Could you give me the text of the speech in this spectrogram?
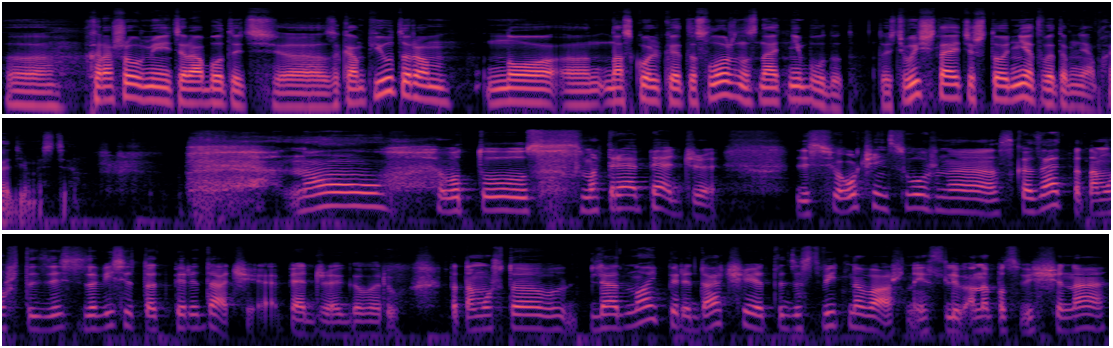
хорошо умеете работать за компьютером, но насколько это сложно, знать не будут. То есть вы считаете, что нет в этом необходимости? Ну, вот э, смотря опять же, здесь всё очень сложно сказать, потому что здесь зависит от передачи, опять же я говорю. Потому что для одной передачи это действительно важно, если она посвящена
